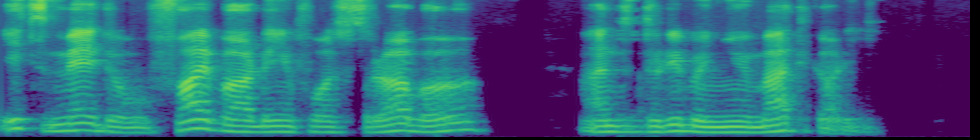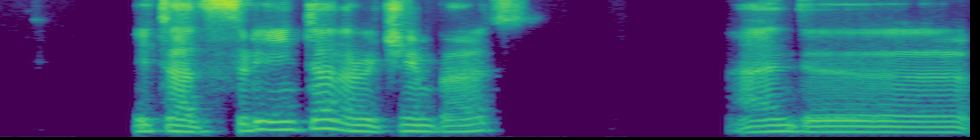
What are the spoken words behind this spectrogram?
It's made of fiber reinforced rubber and driven pneumatically. It has three internal chambers and uh,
